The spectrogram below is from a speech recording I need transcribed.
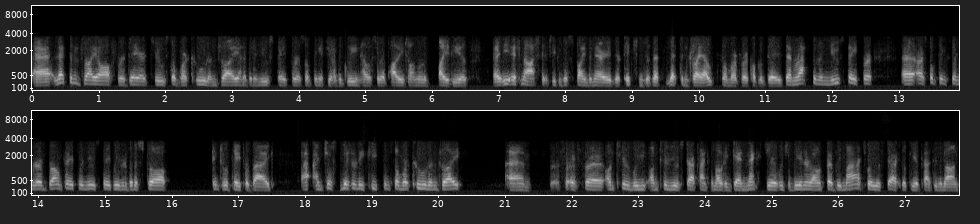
Uh, let them dry off for a day or two somewhere cool and dry on a bit of newspaper or something if you have a greenhouse or a polytunnel, ideal. Uh, if not, if you can just find an area of your kitchen, just let, let them dry out somewhere for a couple of days. Then wrap them in newspaper uh, or something similar, brown paper, newspaper, even a bit of straw into a paper bag, uh, and just literally keep them somewhere cool and dry. Um, for, for until we until you start planting them out again next year, which will be in around February March, where you'll start looking at planting them on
